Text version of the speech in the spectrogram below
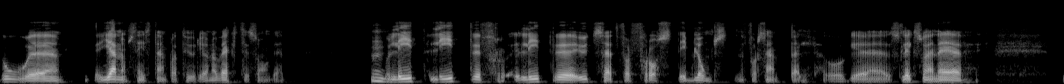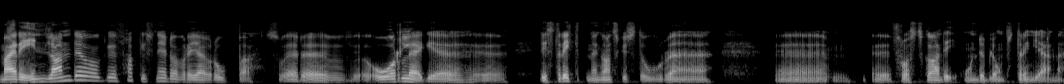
god uh, gjennomsnittstemperatur gjennom vekstsesongen. Mm. Og lite, lite, lite, utsatt for frost i blomsten f.eks. Slik som en er mer i innlandet og faktisk nedover i Europa, så er det årlige uh, distrikt med ganske store eh, eh frostskader under blomstring, gjerne.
